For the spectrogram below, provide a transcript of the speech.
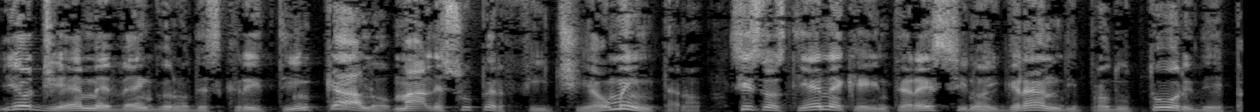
Gli OGM vengono descritti in calo, ma le superfici aumentano. Si sostiene che interessino i grandi produttori dei paesi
